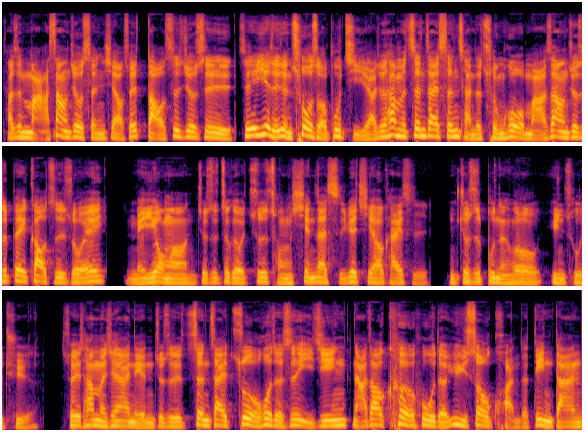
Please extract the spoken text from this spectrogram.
它是马上就生效，所以导致就是这些业者有点措手不及啊，就他们正在生产的存货，马上就是被告知说，哎，没用哦，就是这个就是从现在十月七号开始，你就是不能够运出去了。所以他们现在连就是正在做或者是已经拿到客户的预售款的订单，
